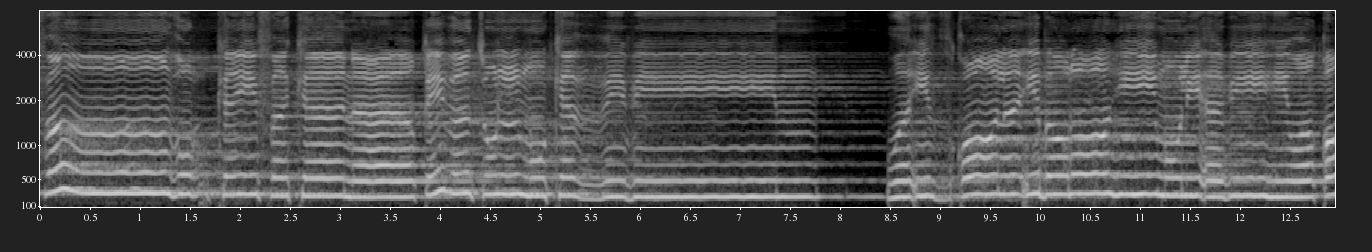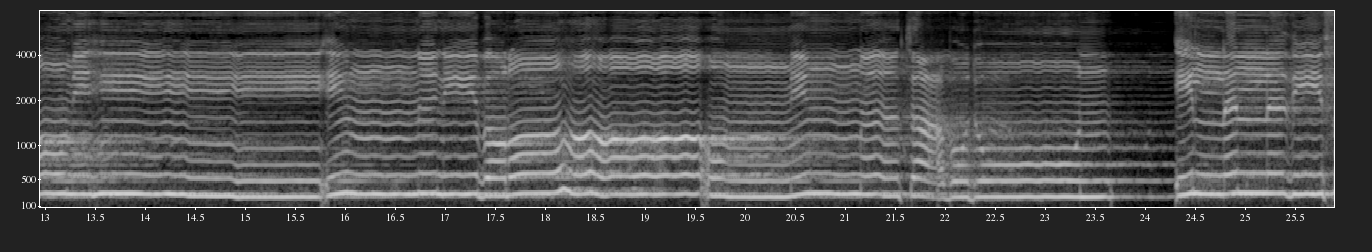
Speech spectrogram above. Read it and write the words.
فانظر كيف كان عاقبة المكذبين. وَإِذْ قَالَ إِبْرَاهِيمُ لِأَبِيهِ وَقَوْمِهِ إِنَّنِي بَرَاءٌ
